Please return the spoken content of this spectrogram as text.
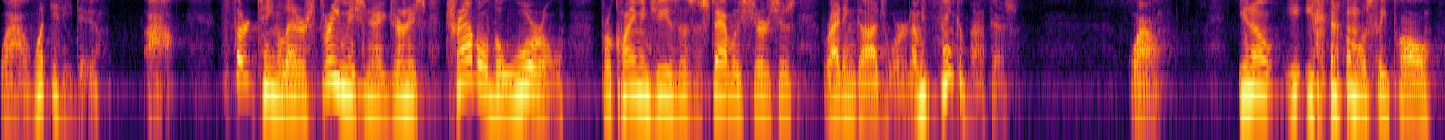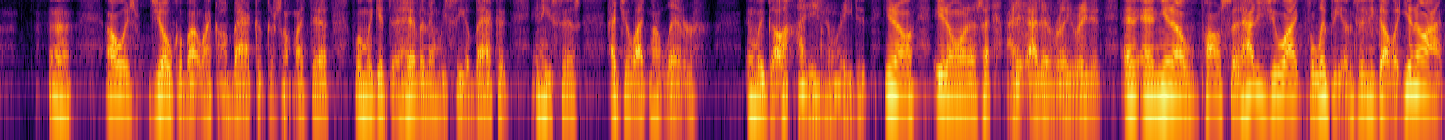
Wow, what did he do? Oh, 13 letters, three missionary journeys, traveled the world proclaiming Jesus, established churches, writing God's word. I mean, think about this. Wow. You know, you, you can almost see Paul. I always joke about like a Habakkuk or something like that. When we get to heaven and we see a Habakkuk and he says, How'd you like my letter? And we go, I didn't read it. You know, you don't want to say, I, I didn't really read it. And, and, you know, Paul said, How did you like Philippians? And you go, "Well, You know, I,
